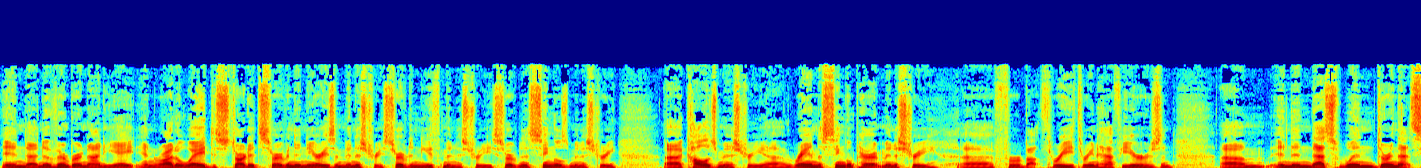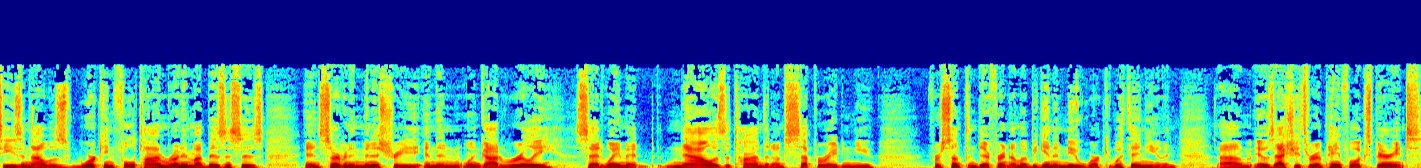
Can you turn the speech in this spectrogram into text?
in uh, November of 98 and right away just started serving in areas of ministry, served in youth ministry, served in singles ministry, uh, college ministry, uh, ran the single parent ministry uh, for about three, three and a half years. And, um, and then that's when during that season I was working full time, running my businesses and serving in ministry. And then when God really said, wait a minute, now is the time that I'm separating you for something different. I'm going to begin a new work within you. And um, it was actually through a painful experience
